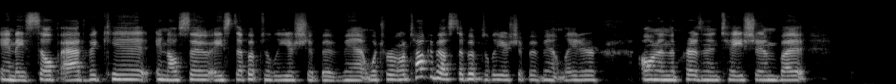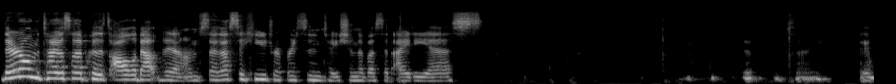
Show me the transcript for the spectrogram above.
and a self-advocate and also a step up to leadership event, which we're going to talk about step up to leadership event later on in the presentation, but they're on the title slide because it's all about them. So that's a huge representation of us at IDS. Oops, sorry. Okay.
